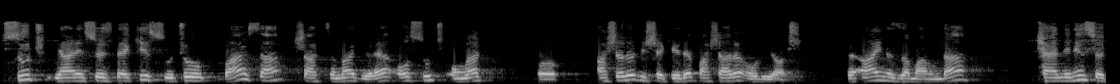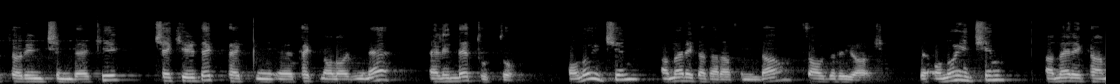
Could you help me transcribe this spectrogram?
Suç yani sözdeki suçu varsa şahsıma göre o suç onlar o, aşırı bir şekilde başarı oluyor. Ve aynı zamanda kendinin sektörü içindeki çekirdek tekni, e, teknolojine elinde tuttu. Onun için Amerika tarafından saldırıyor. Ve onun için Amerika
